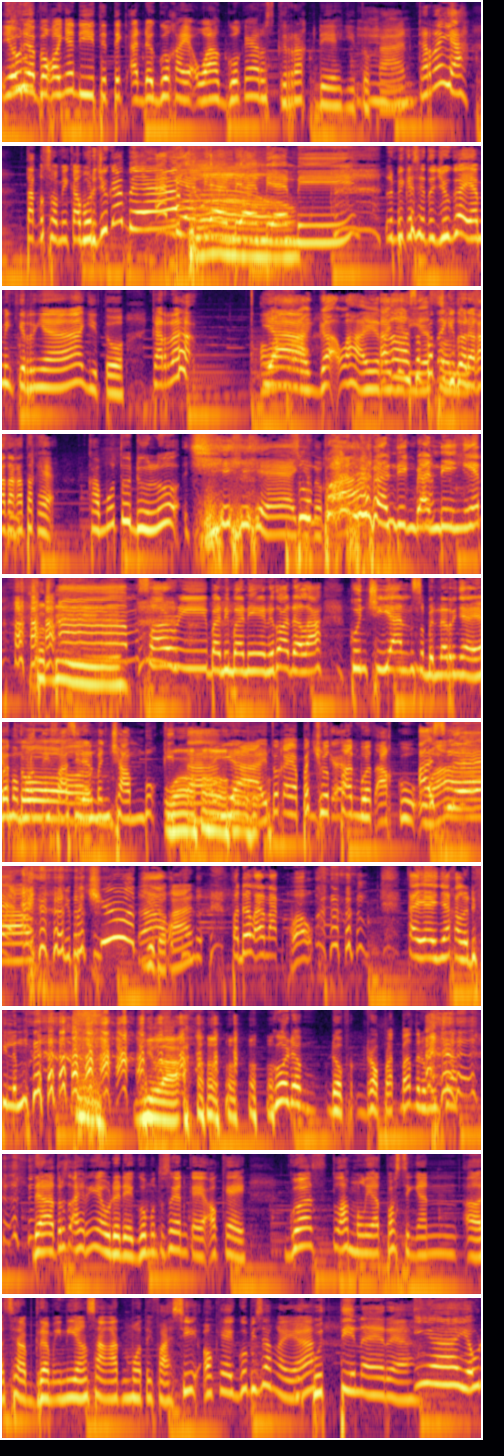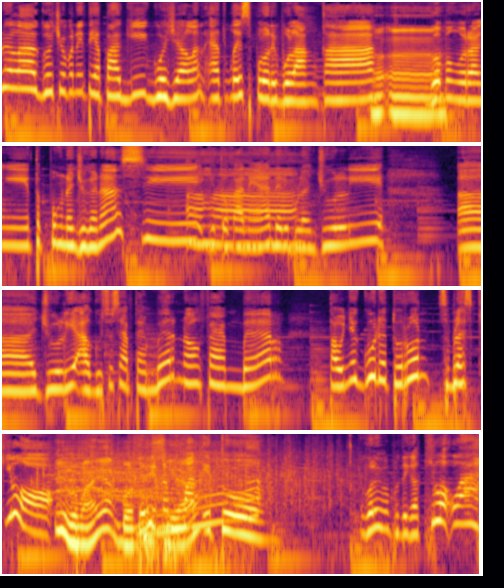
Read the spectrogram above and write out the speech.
ya udah pokoknya di titik ada gue kayak wah gue kayak harus gerak deh gitu kan karena ya takut suami kabur juga beb. Ambi, ambi, ambi, ambi. lebih ke situ juga ya mikirnya gitu. Karena ya Olahraga lah akhirnya ah, jadi ya gitu ada kata-kata kayak kamu tuh dulu Cie, gitu Sumpah kan. dibanding-bandingin. Sedih. I'm sorry, banding-bandingin itu adalah kuncian sebenarnya ya, Betul. memotivasi dan mencambuk kita. Wow. ya itu kayak pecutan buat aku Asli. wow dipecut gitu kan Padahal enak, wow. Kayaknya kalau di film. Gila. gue udah droplet banget udah muncul dan terus akhirnya ya udah deh gue memutuskan kayak oke gue setelah melihat postingan uh, selebgram ini yang sangat memotivasi oke gue bisa nggak ya Ikutin akhirnya. Iya, ya udahlah, gue coba nih tiap pagi gue jalan at least 10.000 ribu langkah. Heeh. Gue mengurangi tepung dan juga nasi, Aha. gitu kan ya dari bulan Juli, eh Juli, Agustus, September, November. Taunya gue udah turun 11 kilo Ih lumayan bonus dari ya. 64 itu. Gue 53 kilo lah.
